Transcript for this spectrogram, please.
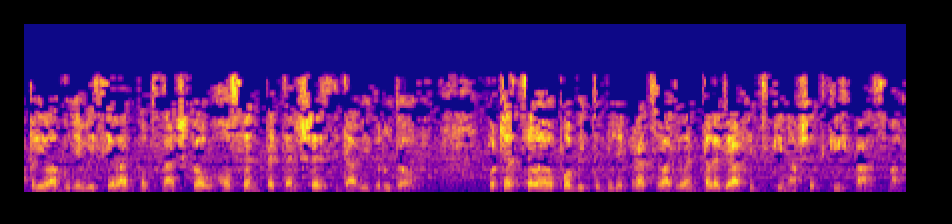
apríla bude vysielať pod značkou 8 Peter 6 David Rudolf. Počas celého pobytu bude pracovať len telegraficky na všetkých pásmach.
